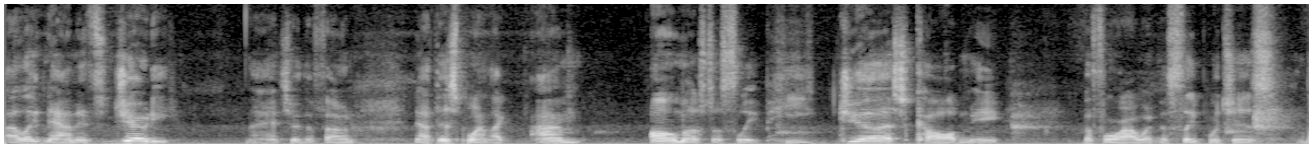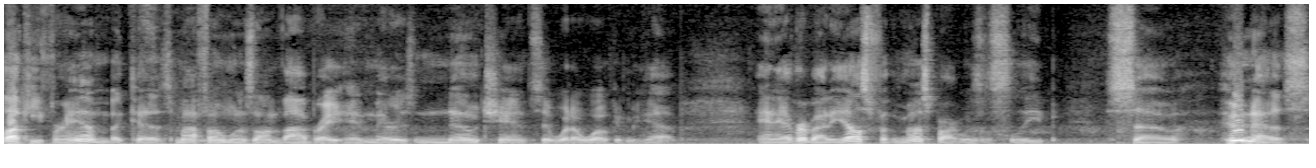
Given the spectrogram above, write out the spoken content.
I look down. It's Jody. I answer the phone. Now at this point, like I'm almost asleep. He just called me before I went to sleep, which is lucky for him because my phone was on vibrate and there is no chance it would have woken me up. And everybody else, for the most part, was asleep. So who knows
